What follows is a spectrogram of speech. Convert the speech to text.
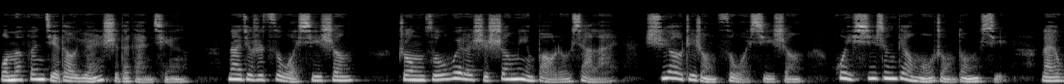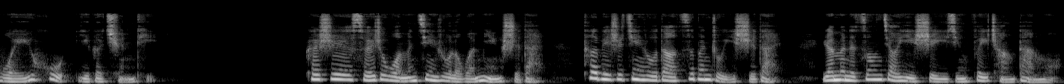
我们分解到原始的感情。那就是自我牺牲，种族为了使生命保留下来，需要这种自我牺牲，会牺牲掉某种东西来维护一个群体。可是，随着我们进入了文明时代，特别是进入到资本主义时代，人们的宗教意识已经非常淡漠。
